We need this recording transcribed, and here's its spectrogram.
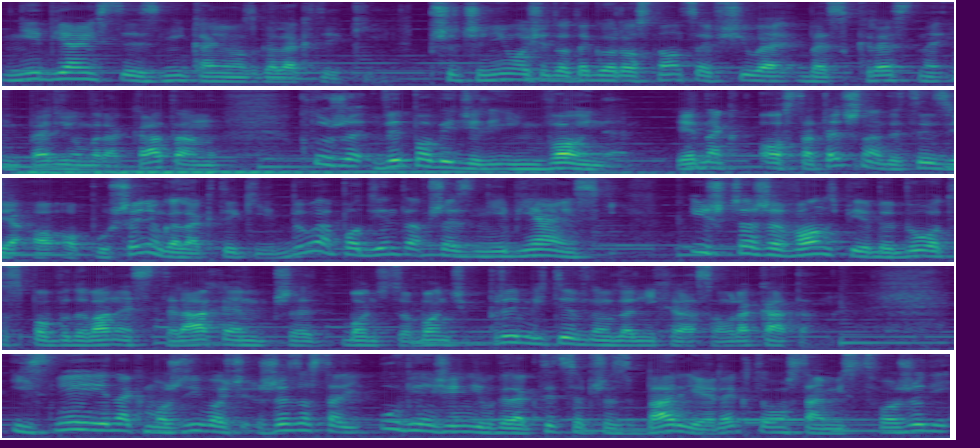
niebiańscy znikają z galaktyki. Przyczyniło się do tego rosnące w siłę bezkresne imperium Rakatan, którzy wypowiedzieli im wojnę. Jednak ostateczna decyzja o opuszczeniu galaktyki była podjęta przez niebiańskich i szczerze wątpię, by było to spowodowane strachem przed bądź co bądź prymitywną dla nich rasą Rakatan. Istnieje jednak możliwość, że zostali uwięzieni w galaktyce przez barierę, którą sami stworzyli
